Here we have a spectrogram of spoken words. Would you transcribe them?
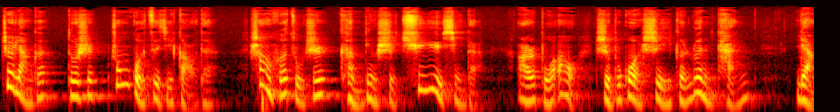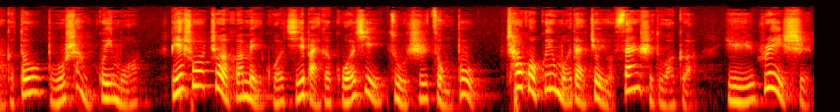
这两个都是中国自己搞的。上合组织肯定是区域性的，而博鳌只不过是一个论坛，两个都不上规模。别说这和美国几百个国际组织总部超过规模的就有三十多个，与瑞士、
